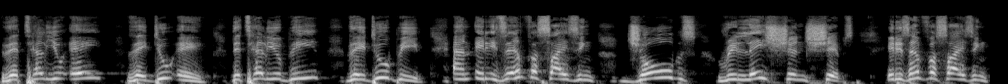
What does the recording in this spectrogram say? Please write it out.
They tell you A, they do A. They tell you B, they do B. And it is emphasizing Job's relationships. It is emphasizing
